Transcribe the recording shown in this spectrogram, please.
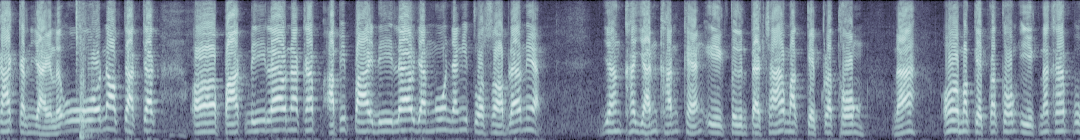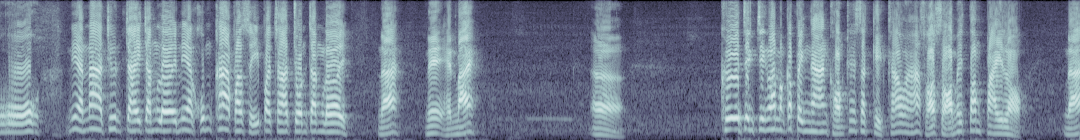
กราดกันใหญ่เลยโอ้นอกจากจะปากดีแล้วนะครับ อภิปรายดีแล้วยังงูนย่างนี้ตรวจสอบแล้วเนี่ยยังขยันขันแข็งอีกตื่นแต่เช้ามาเก็บกระทงนะโอ้มาเก็บกระทงอีกนะครับโอ้โหเนี่ยน่าชื่นใจจังเลยเนี่ยคุ้มค่าภาษีประชาชนจังเลยนะนี่เห็นไหมเออคือจริง ๆ แล้วมันก็เป็นงานของเทศกิจเขาฮะสสไม่ต้องไปหรอกนะ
